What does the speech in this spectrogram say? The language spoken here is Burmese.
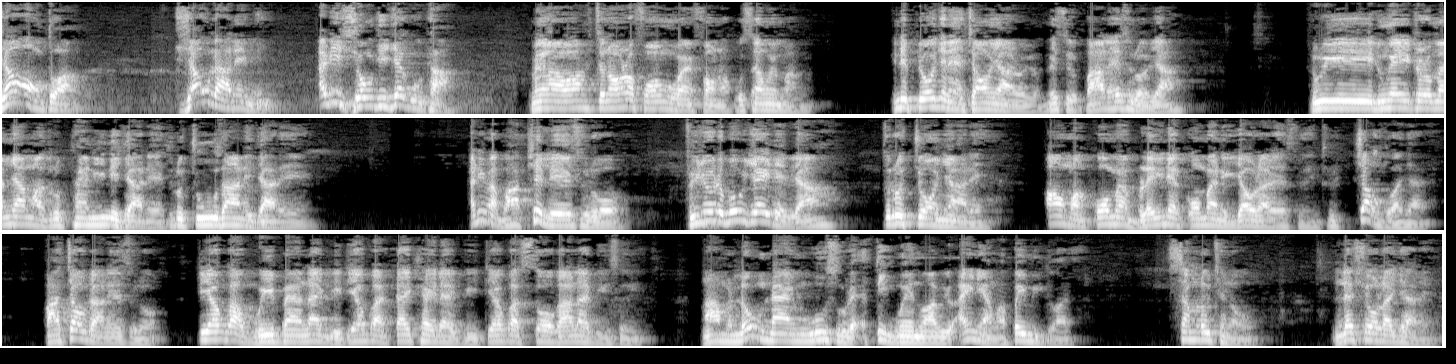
ရောက်အောင်သွားရောက်လာလိမ့်မယ်အဲ့ဒီယုံကြည်ချက်ကိုထားမင်္ဂလာပါကျွန်တော်တော့ဖုန်းမိုဘိုင်းဖုန်းတော့ကိုစန်းဝင်းပါဒီနေ့ပြောချင်တဲ့အကြောင်းအရာတော့မိတ်ဆွေဘာလဲဆိုတော့ဗျာလူတွေလူငယ်တွေတော်တော်များများမှသူတို့ဖန်တီးနေကြတယ်သူတို့ကြိုးစားနေကြတယ်အဲ့ဒီမှာဘာဖြစ်လဲဆိုတော့ဗီဒီယိုတစ်ပုတ်ရိုက်တယ်ဗျာသူတို့ကြော်ညာတယ်အောက်မှာ comment blame နဲ့ comment တွေရောက်လာတယ်ဆိုရင်သူကြောက်သွားကြတယ် ဘာကြောက်တာလဲဆိုတော့တယောက်ကဝေဖန်လိုက်ပြီတယောက်ကတိုက်ခိုက်လိုက်ပြီတယောက်ကစော်ကားလိုက်ပြီဆိုရင်ငါမလုံနိုင်ဘူးဆိုတဲ့အတိဝင်သွားပြီးတော့အဲ့နေရာမှာပိတ်မိသွားတယ်စမ်းမလို့ချင်တော့ဘူးလက်လျှော့လိုက်ကြတယ်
